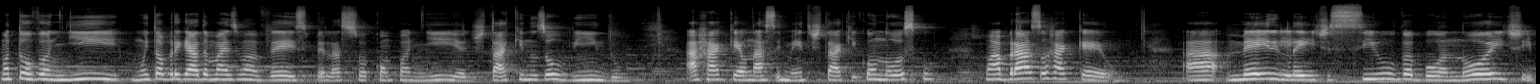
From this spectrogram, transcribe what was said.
Mantovani, muito obrigada mais uma vez pela sua companhia, de estar aqui nos ouvindo. A Raquel Nascimento está aqui conosco. Um abraço, Raquel. A Meire Leite Silva, boa noite,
